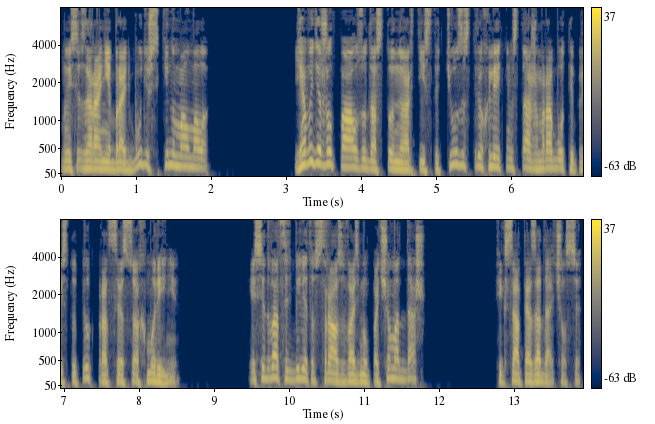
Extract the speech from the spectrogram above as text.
но если заранее брать будешь, скину мал-мало. Я выдержал паузу, достойную артиста Тюза с трехлетним стажем работы и приступил к процессу охмурения. Если 20 билетов сразу возьму, почем отдашь? Фиксатый озадачился.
